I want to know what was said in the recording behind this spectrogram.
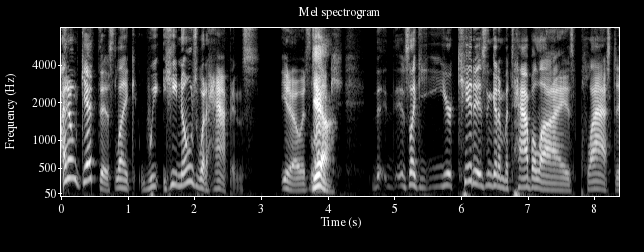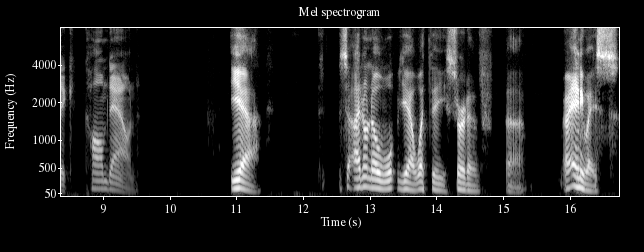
I don't get this. Like we he knows what happens. You know, it's like Yeah. It's like your kid isn't going to metabolize plastic. Calm down. Yeah. So I don't know. Yeah, what the sort of. uh Anyways,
